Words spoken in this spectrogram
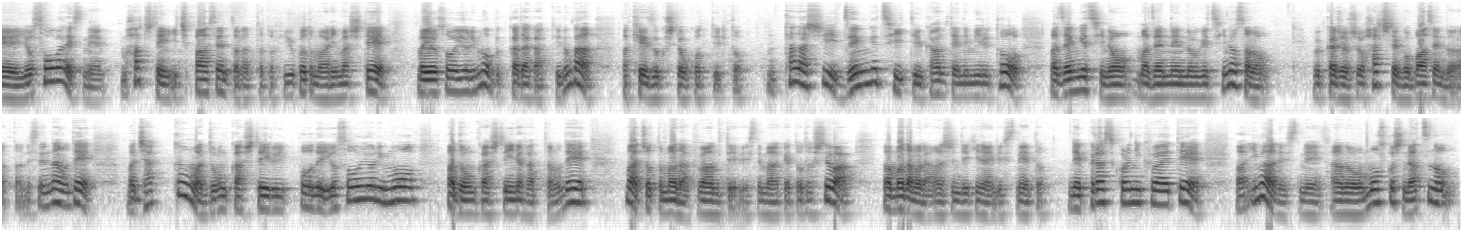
えー、予想がですね、8.1%だったということもありまして、まあ、予想よりも物価高っていうのが、まあ、継続して起こっていると。ただし、前月比っていう観点で見ると、まあ、前月比の、まあ、前年同月比のその物価上昇8.5%だったんですね。なので、まあ、若干は鈍化している一方で予想よりもま鈍化していなかったので、まあちょっとまだ不安定ですね、マーケットとしては、まあ、まだまだ安心できないですねと。で、プラスこれに加えて、まあ、今はですね、あの、もう少し夏の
